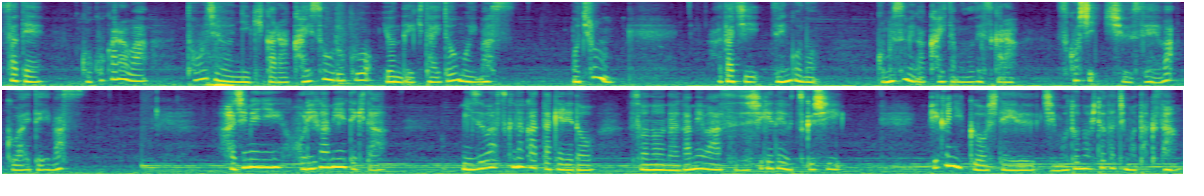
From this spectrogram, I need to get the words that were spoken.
さてここからは当時の日記から回想録を読んでいきたいと思います。もちろん二十歳前後の小娘が書いたものですから少し修正は加えています。はじめに堀が見えてきた。水は少なかったけれどその眺めは涼しげで美しい。ピクニックをしている地元の人たちもたくさん。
